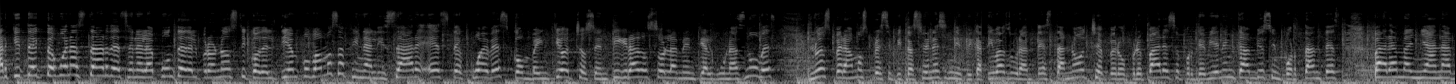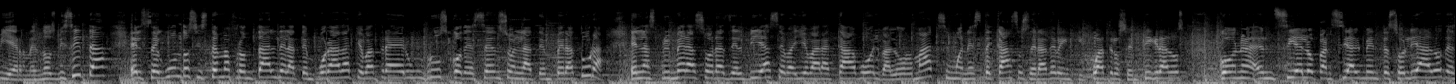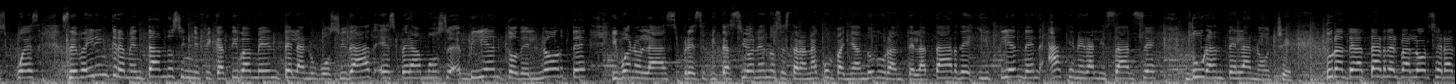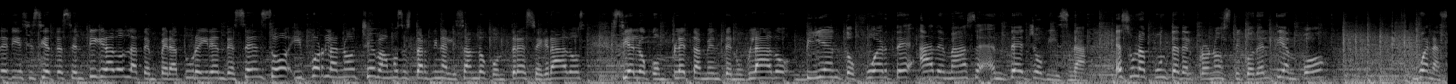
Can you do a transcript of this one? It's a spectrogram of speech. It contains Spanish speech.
Arquitecto, buenas tardes. En el apunte del pronóstico del tiempo vamos a finalizar este jueves con 28 centígrados, solamente algunas nubes. No esperamos precipitaciones significativas durante esta noche, pero prepárese porque vienen cambios importantes para mañana viernes. Nos visita el segundo sistema frontal de la temporada que va a traer un brusco descenso en la temperatura. En las primeras horas del día se va a llevar a cabo el valor máximo, en este caso será de 24 centígrados con eh, cielo parcialmente soleado. Después se va a ir incrementando significativamente la nubosidad, esperamos viento del norte y bueno, las precipitaciones nos estarán acompañando durante la tarde y tienden a generalizarse durante la noche. Durante la tarde el valor será de 17 centígrados, la temperatura irá en descenso y por la noche vamos a estar finalizando con 13 grados, cielo completamente nublado, viento fuerte, además de llovizna. Es un apunte del pronóstico del tiempo. Buenas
